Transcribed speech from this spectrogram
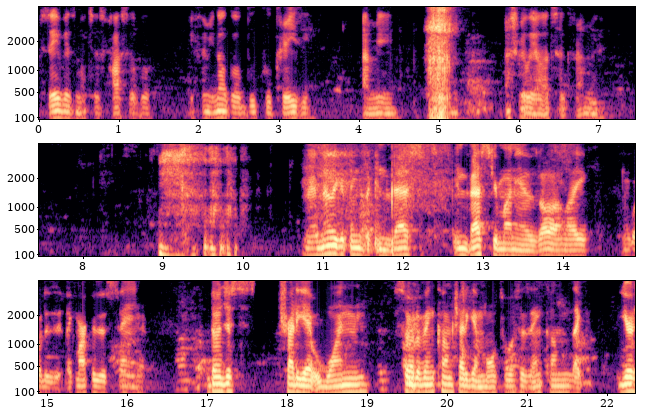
save as much as possible. You feel me? Don't go buku crazy. I mean, that's really all I took from it. Another good thing is like invest, invest your money as well. Like, what is it? Like Marcus was saying, don't just try to get one sort of income. Try to get multiple sources of income. Like your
